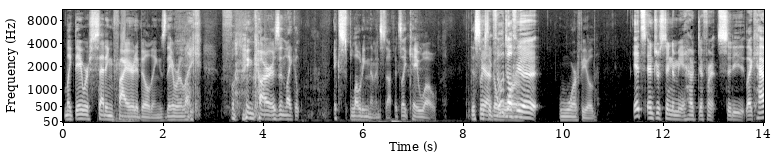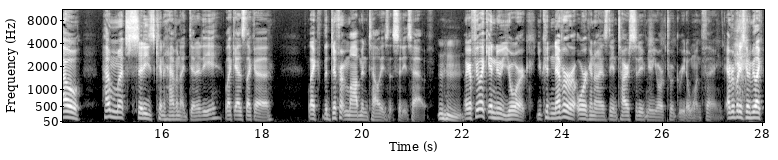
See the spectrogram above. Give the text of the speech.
like they were setting fire to buildings. They were like flipping cars and like exploding them and stuff. It's like, okay, whoa, this looks yeah, like a Philadelphia war, war field. it's interesting to me how different city like how how much cities can have an identity like as like a like the different mob mentalities that cities have. Mm-hmm. Like I feel like in New York, you could never organize the entire city of New York to agree to one thing. Everybody's gonna be like,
